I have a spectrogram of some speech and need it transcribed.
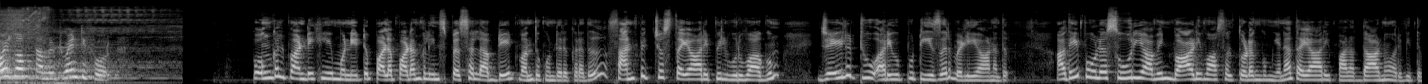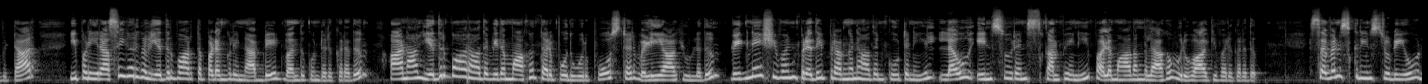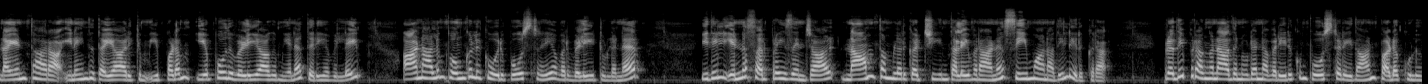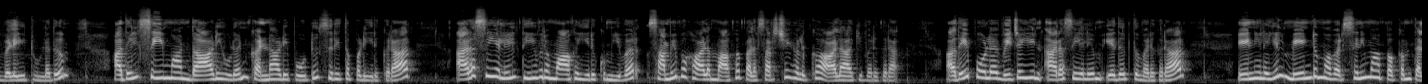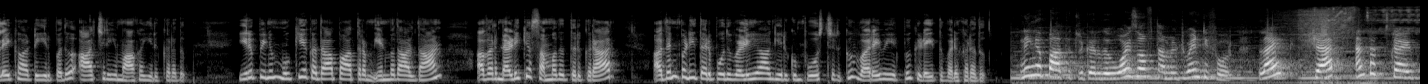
Oldham Tamil twenty four Pongal பண்டிகையை முன்னிட்டு பல படங்களின் ஸ்பெஷல் அப்டேட் வந்து கொண்டிருக்கிறது. சன் பிக்சர்ஸ் தயாரிப்பில் உருவாகும் ஜெயிலர் டூ அறிவிப்பு டீசர் வெளியானது. அதேபோல சூர்யாவின் வாடிவாசல் தொடங்கும் என தயாரிப்பாளர் தானு அறிவித்துவிட்டார். இப்படி ரசிகர்கள் எதிர்பார்த்த படங்களின் அப்டேட் வந்து கொண்டிருக்கிறது. ஆனால் எதிர்பாராத விதமாக தற்போது ஒரு போஸ்டர் வெளியாகியுள்ளது. விக்னேஷ் சிவன் பிரதீப் ரங்கநாதன் கூட்டணியில் லவ் இன்சூரன்ஸ் கம்பெனி பல மாதங்களாக உருவாகி வருகிறது. செவன் ஸ்கிரீன் ஸ்டுடியோ நயன்தாரா இணைந்து தயாரிக்கும் இப்படம் எப்போது வெளியாகும் என தெரியவில்லை. ஆனாலும் பொங்கலுக்கு ஒரு போஸ்டரை அவர் வெளியிட்டுள்ளனர். இதில் என்ன சர்ப்ரைஸ் என்றால் நாம் தமிழர் கட்சியின் தலைவரான சீமான் அதில் இருக்கிறார். பிரதீப் ரங்கநாதனுடன் அவர் இருக்கும் போஸ்டரை தான் படக்குழு வெளியிட்டுள்ளது. அதில் சீமான் தாடியுடன் கண்ணாடி போட்டு சிரித்தபடி இருக்கிறார் அரசியலில் தீவிரமாக இருக்கும் இவர் சமீப காலமாக பல சர்ச்சைகளுக்கு ஆளாகி வருகிறார். அதேபோல விஜயின் அரசியலையும் எதிர்த்து வருகிறார். இந்நிலையில் மீண்டும் அவர் சினிமா பக்கம் தலை காட்டியிருப்பது ஆச்சரியமாக இருக்கிறது. இருப்பினும் முக்கிய கதாபாத்திரம் என்பதால் தான் அவர் நடிக்க சம்மதித்திருக்கிறார். அதன்படி தற்போது வெளியாகி இருக்கும் போஸ்டருக்கு வரவேற்பு கிடைத்து வருகிறது. நீங்க பார்த்துட்டு இருக்கிறது voice of Tamil twenty four like share and subscribe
